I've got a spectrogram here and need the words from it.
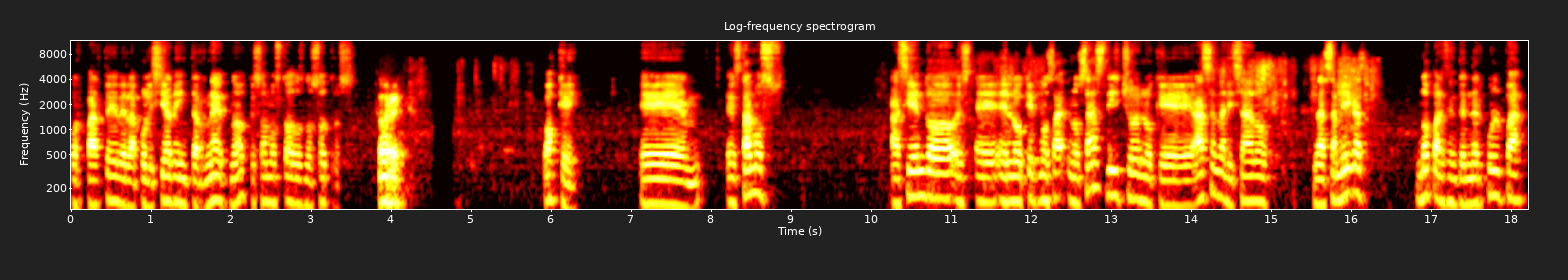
por parte de la policía de internet, ¿no? Que somos todos nosotros. Correcto. Ok. Eh, estamos haciendo, eh, en lo que nos, nos, has dicho, en lo que has analizado, las amigas no parecen tener culpa,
